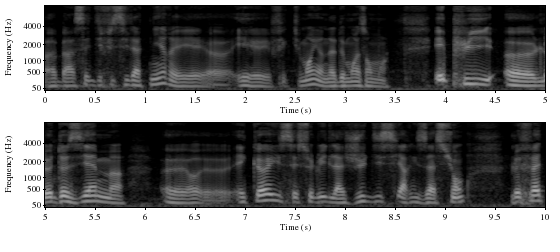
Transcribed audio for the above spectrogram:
euh, ben, c'est difficile à tenir et, et, effectivement il y en a de moins en moins. Et puis le deuxième écueil, c'est celui de la judiciarisation le fait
